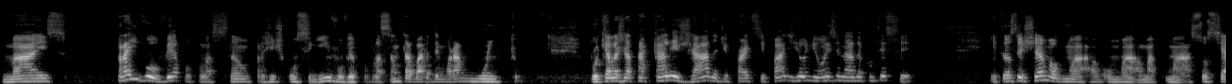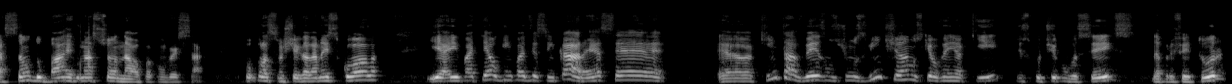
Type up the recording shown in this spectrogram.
Mas para envolver a população, para a gente conseguir envolver a população, o trabalho vai demorar muito, porque ela já está calejada de participar de reuniões e nada acontecer. Então, você chama alguma, uma, uma, uma associação do bairro nacional para conversar. A população chega lá na escola e aí vai ter alguém que vai dizer assim, cara, essa é, é a quinta vez nos últimos 20 anos que eu venho aqui discutir com vocês, da prefeitura,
